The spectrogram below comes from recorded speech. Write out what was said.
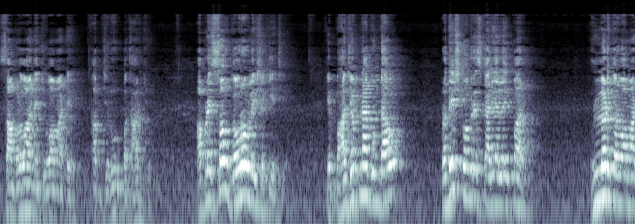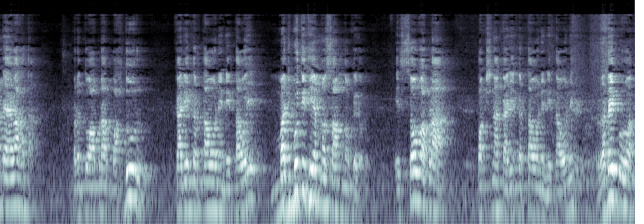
સાંભળવા અને જોવા માટે આપ જરૂર પધારજો. આપણે સૌ ગૌરવ લઈ શકીએ છીએ. કે ભાજપના ગુંડાઓ પ્રદેશ કોંગ્રેસ કાર્યાલય પર હુલ્લડ કરવા માટે આવ્યા હતા. પરંતુ આપણા બહાદુર કાર્યકર્તાઓ અને નેતાઓએ મજબૂતીથી એમનો સામનો કર્યો. એ સૌ આપણા પક્ષના કાર્યકર્તાઓ અને નેતાઓને હૃદયપૂર્વક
